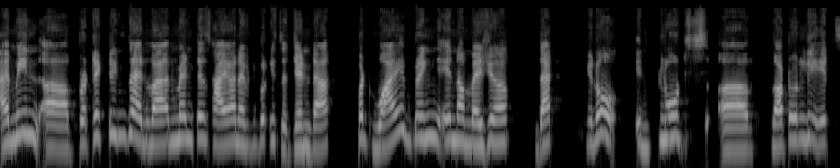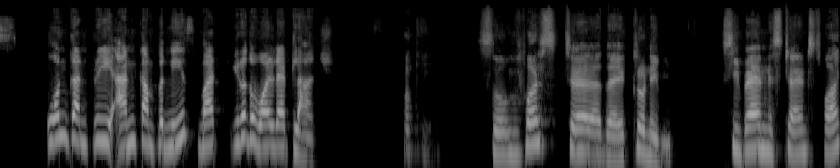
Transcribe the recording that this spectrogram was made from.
I mean, uh, protecting the environment is high on everybody's agenda, but why bring in a measure that you know includes uh, not only its own country and companies, but you know the world at large? Okay. So first, uh, the acronym CBAM stands for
